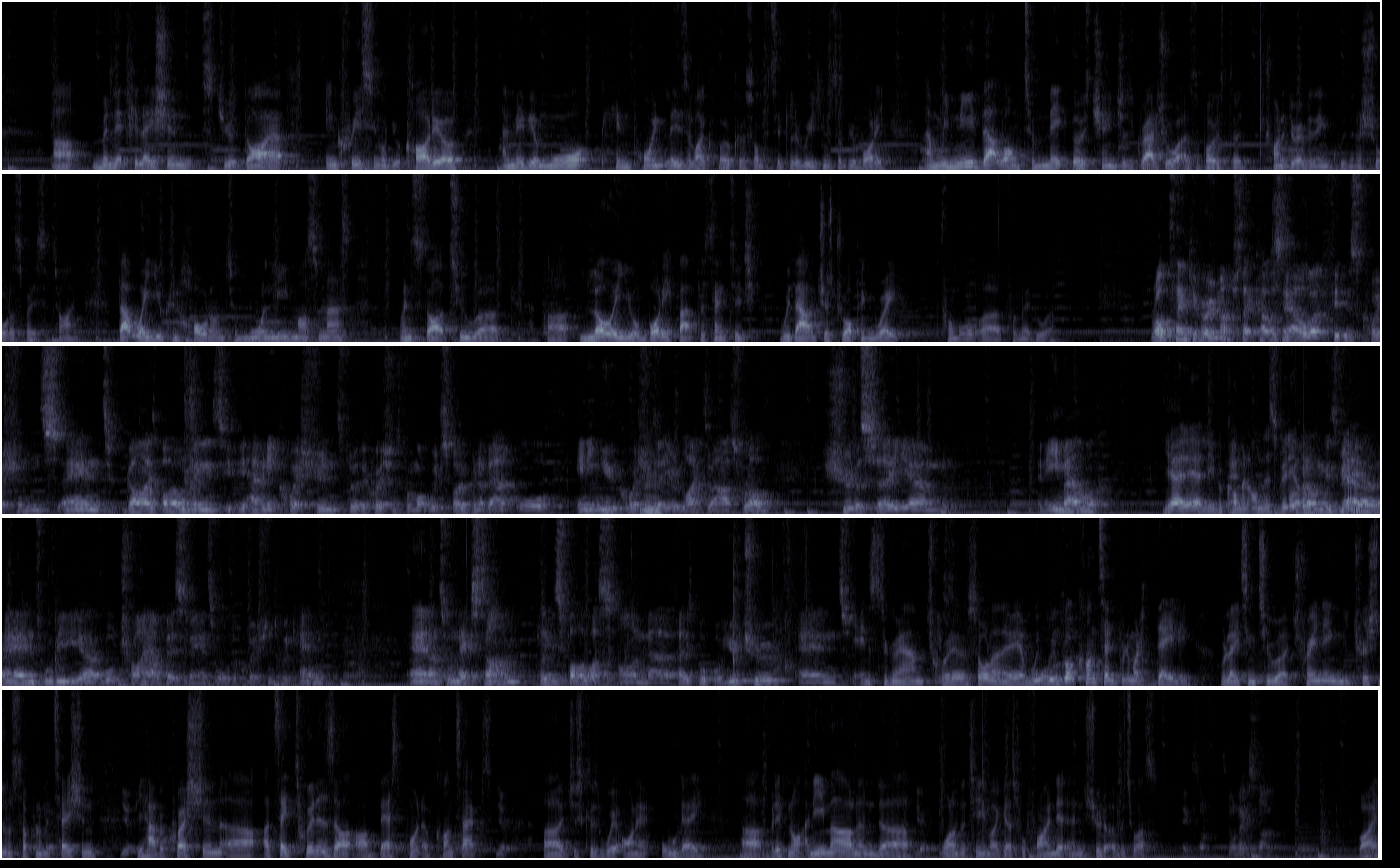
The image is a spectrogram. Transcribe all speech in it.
Uh, manipulations to your diet, increasing of your cardio, and maybe a more pinpoint laser-like focus on particular regions of your body. And we need that long to make those changes gradual as opposed to trying to do everything within a shorter space of time. That way you can hold on to more lean muscle mass and start to uh, uh, lower your body fat percentage without just dropping weight from, uh, from everywhere. Rob, thank you very much. That covers our uh, fitness questions. And guys, by all means, if you have any questions, further questions from what we've spoken about, or any new questions mm -hmm. that you would like to ask Rob, shoot us a um, an email. Yeah, yeah. Leave a comment on this video. Comment on this video, yeah. and we'll be uh, we'll try our best to answer all the questions we can. And until next time, please follow us on uh, Facebook or YouTube and Instagram, Twitter, it's all in there. We, have got content pretty much daily relating to uh, training, nutritional supplementation. Yep. If you have a question, uh, I'd say Twitter's our, our, best point of contact. Yep. Uh, just because we're on it all day. Uh, but if not, an email and uh, yep. one of the team, I guess, will find it and shoot it over to us. Excellent. Until next time. Bye.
